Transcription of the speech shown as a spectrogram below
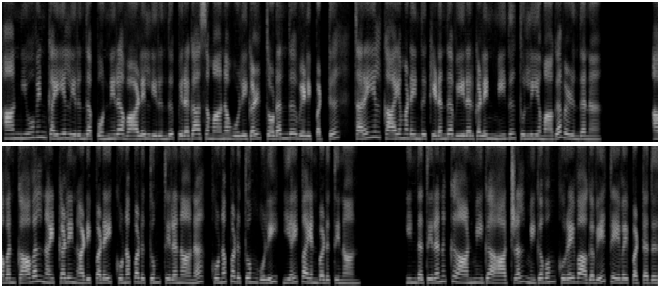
ஹான் யூவின் கையில் இருந்த பொன்னிற வாளில் இருந்து பிரகாசமான ஒளிகள் தொடர்ந்து வெளிப்பட்டு தரையில் காயமடைந்து கிடந்த வீரர்களின் மீது துல்லியமாக விழுந்தன. அவன் காவல் நைட்களின் அடிப்படை குணப்படுத்தும் திறனான குணப்படுத்தும் ஒளி யை பயன்படுத்தினான். இந்த திறனுக்கு ஆன்மீக ஆற்றல் மிகவும் குறைவாகவே தேவைப்பட்டது.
